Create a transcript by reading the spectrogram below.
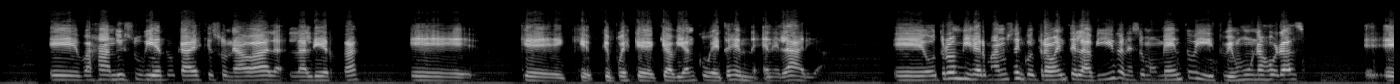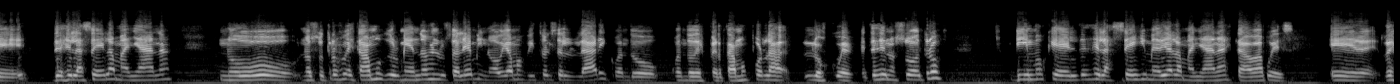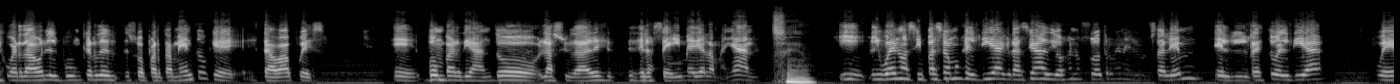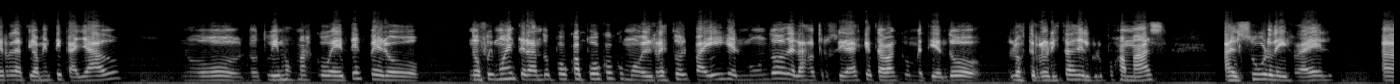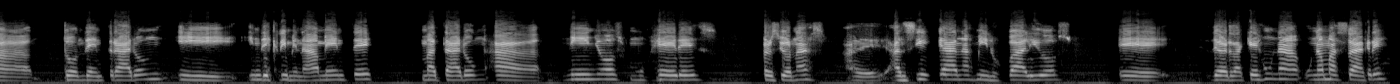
eh, bajando y subiendo cada vez que sonaba la, alerta eh, que, que, pues que, que, habían cohetes en, en el área. Eh, otro de mis hermanos se encontraba en Tel Aviv en ese momento y estuvimos unas horas desde las 6 de la mañana. No, nosotros estábamos durmiendo en Jerusalén y no habíamos visto el celular y cuando, cuando despertamos por los cohetes de nosotros, vimos que él desde las seis y media de la mañana estaba pues eh, resguardado en el búnker de, su apartamento que estaba pues eh, bombardeando la ciudad desde, las seis y media de la mañana. Sí. Y, y, bueno, así pasamos el día, gracias a Dios a nosotros en Jerusalén, el resto del día fue relativamente callado, no, no tuvimos más cohetes, pero nos fuimos enterando poco a poco, como el resto del país y el mundo, de las atrocidades que estaban cometiendo los terroristas del grupo Hamas al sur de Israel. Uh, donde entraron y indiscriminadamente mataron a niños, mujeres, personas eh, ancianas, minusválidos. Eh, de verdad que es una, una masacre.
